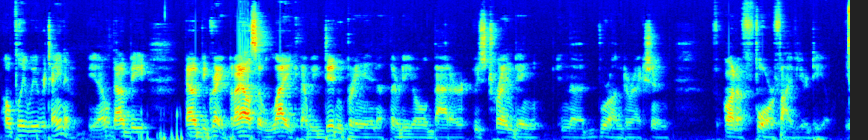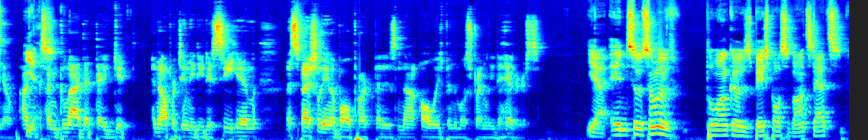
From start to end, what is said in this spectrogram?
hopefully we retain him. You know, that would be that would be great. But I also like that we didn't bring in a 30 year old batter who's trending in the wrong direction on a four or five year deal. You know, I'm, Yes. I'm glad that they get an opportunity to see him, especially in a ballpark that has not always been the most friendly to hitters. Yeah, and so some of Polanco's baseball savant stats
